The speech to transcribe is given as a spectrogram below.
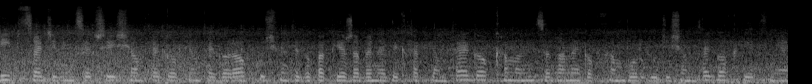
lipca 965 roku świętego papieża Benedykta V, kanonizowanego w Hamburgu 10 kwietnia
